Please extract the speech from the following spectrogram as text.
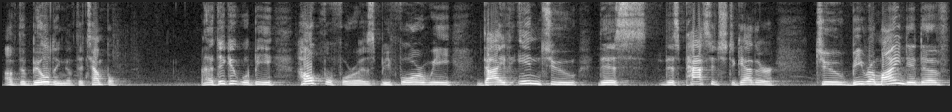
of the building of the temple. I think it will be helpful for us before we dive into this, this passage together to be reminded of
